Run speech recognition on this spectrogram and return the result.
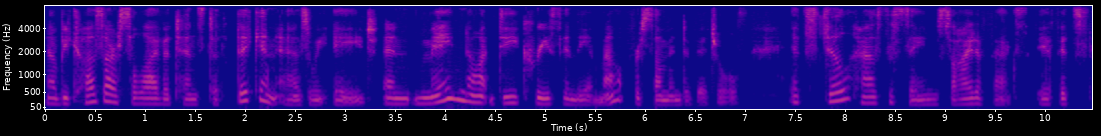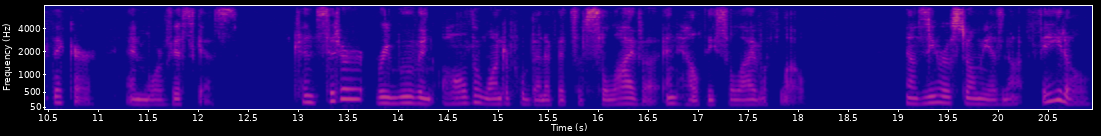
Now, because our saliva tends to thicken as we age and may not decrease in the amount for some individuals, it still has the same side effects if it's thicker and more viscous. Consider removing all the wonderful benefits of saliva and healthy saliva flow. Now, xerostomia is not fatal,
